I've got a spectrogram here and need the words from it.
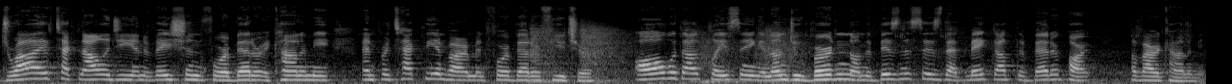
drive technology innovation for a better economy, and protect the environment for a better future, all without placing an undue burden on the businesses that make up the better part of our economy.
